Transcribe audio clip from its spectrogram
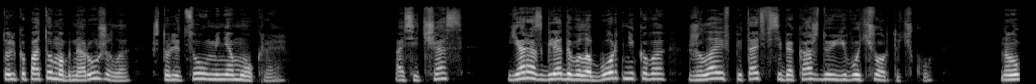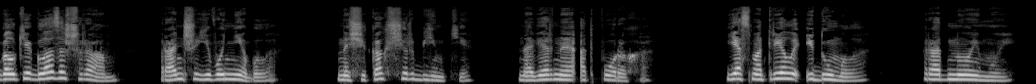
только потом обнаружила, что лицо у меня мокрое. А сейчас я разглядывала Бортникова, желая впитать в себя каждую его черточку. На уголке глаза шрам, раньше его не было. На щеках щербинки, наверное, от пороха. Я смотрела и думала, родной мой,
